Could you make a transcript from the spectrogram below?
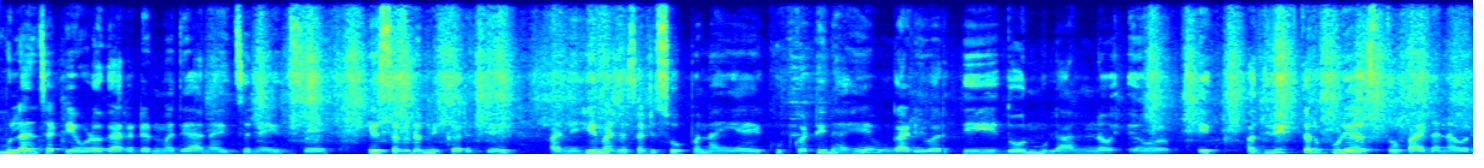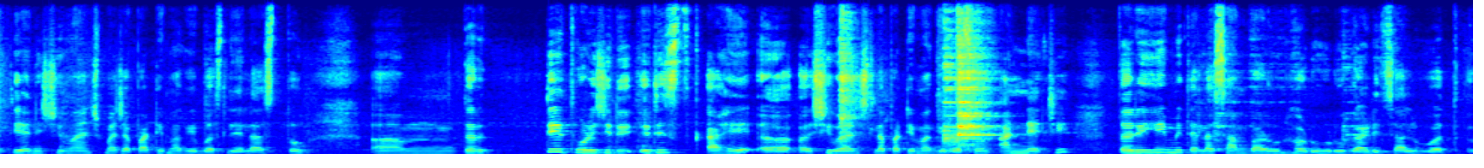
मुलांसाठी एवढं गार्डनमध्ये आणायचं न्यायचं हे सगळं मी करते. आणि हे माझ्यासाठी सोपं नाही आहे खूप कठीण आहे. गाडीवरती दोन मुलं आणणं एक अद्विक तर पुढे असतो पायदानावरती आणि शिवांश माझ्या पाठीमागे बसलेला असतो. तर ते थोडीशी रि रिस्क आहे शिवांशला पाठीमागे बसून आणण्याची. तरीही मी त्याला सांभाळून हळूहळू गाडी चालवत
